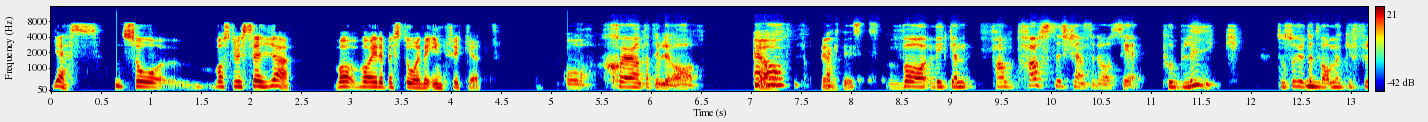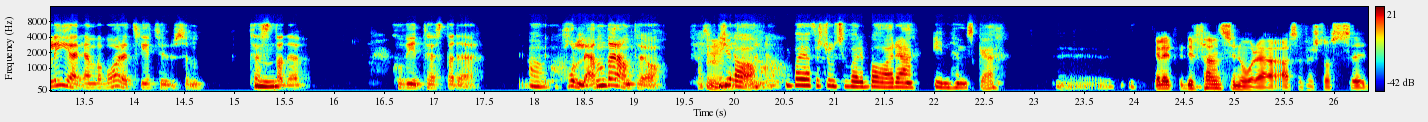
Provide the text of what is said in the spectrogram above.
Yes, så vad ska vi säga? Vad, vad är det bestående intrycket? Åh, skönt att det blev av. Ja, ja. faktiskt. Vad, vilken fantastisk känsla det var att se publik som såg ut att Mm. vara mycket fler än vad var det, 3000 testade, covid-testade Ja. holländare antar jag. Fast Mm. Ja, vad jag förstod så var det bara inhemska. eh, Eller det fanns ju några, alltså förstås eh,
